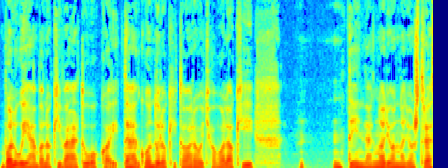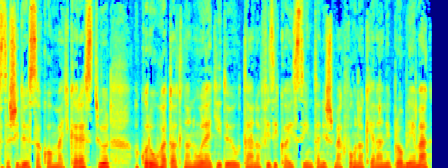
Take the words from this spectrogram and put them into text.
valójában a kiváltó okai. Tehát gondolok itt arra, hogyha valaki tényleg nagyon-nagyon stresszes időszakon megy keresztül, akkor óhatatlanul egy idő után a fizikai szinten is meg fognak jelenni problémák.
